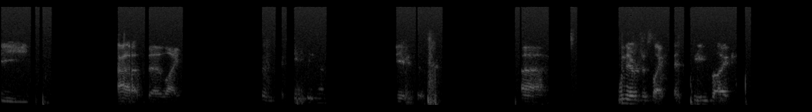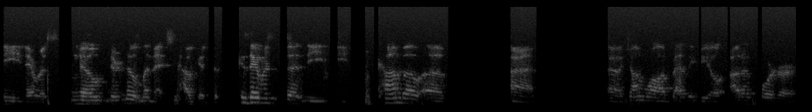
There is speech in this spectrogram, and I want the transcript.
the, uh, the like, 2016 season? Maybe this. Uh, when they were just like, it seemed like the there was no there's no limit to how good because there was the, the the combo of uh, uh, John Wall, Bradley Beal, Otto Porter,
